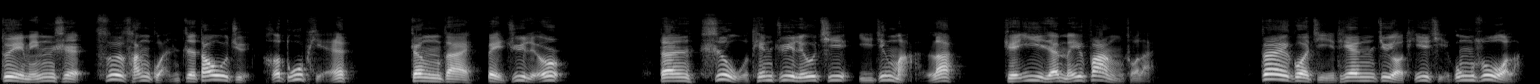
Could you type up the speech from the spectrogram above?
罪名是私藏管制刀具和毒品，正在被拘留。但十五天拘留期已经满了，却依然没放出来。再过几天就要提起公诉了，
